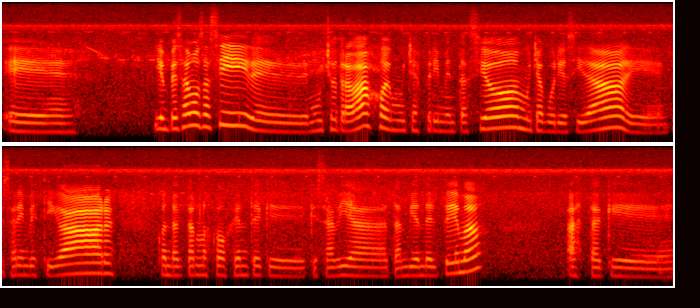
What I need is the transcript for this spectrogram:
Eh, y empezamos así, de, mucho trabajo, de mucha experimentación, mucha curiosidad, de empezar a investigar, contactarnos con gente que sabía también del tema, hasta que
